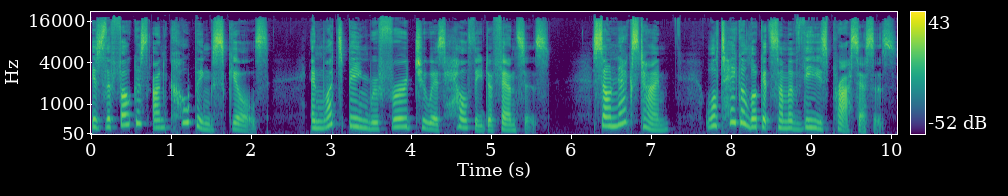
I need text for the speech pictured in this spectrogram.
is the focus on coping skills and what's being referred to as healthy defenses. So, next time, we'll take a look at some of these processes.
